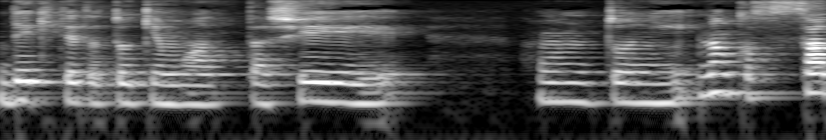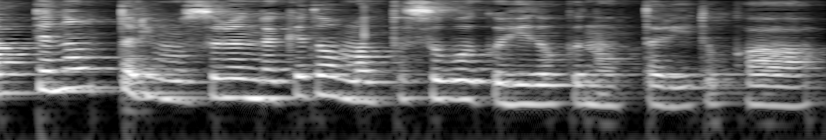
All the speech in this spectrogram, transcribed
できてた時もあったし、本当に。なんか、去って治ったりもするんだけど、またすごくひどくなったりとか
